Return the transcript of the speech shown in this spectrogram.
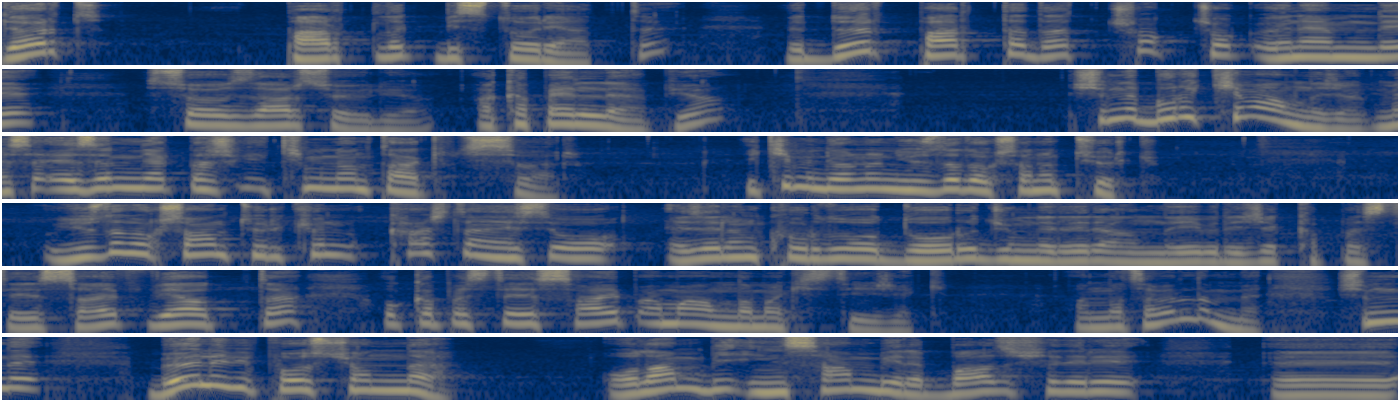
4 partlık bir story attı ve 4 partta da çok çok önemli sözler söylüyor akapella yapıyor Şimdi bunu kim anlayacak? Mesela Ezel'in yaklaşık 2 milyon takipçisi var. 2 milyonun %90'ı Türk. %90 Türk'ün kaç tanesi o Ezel'in kurduğu o doğru cümleleri anlayabilecek kapasiteye sahip veyahut da o kapasiteye sahip ama anlamak isteyecek. Anlatabildim mi? Şimdi böyle bir pozisyonda olan bir insan bile bazı şeyleri e,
